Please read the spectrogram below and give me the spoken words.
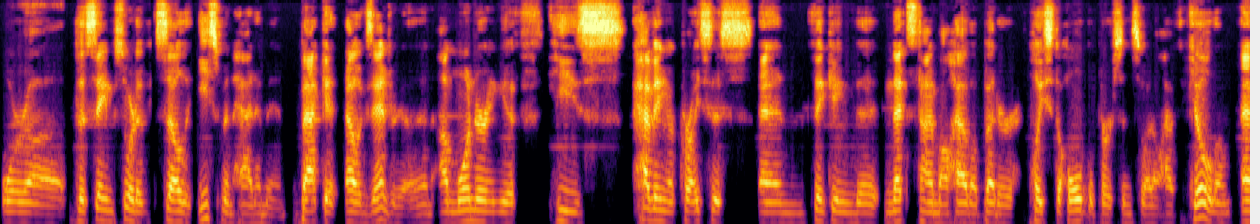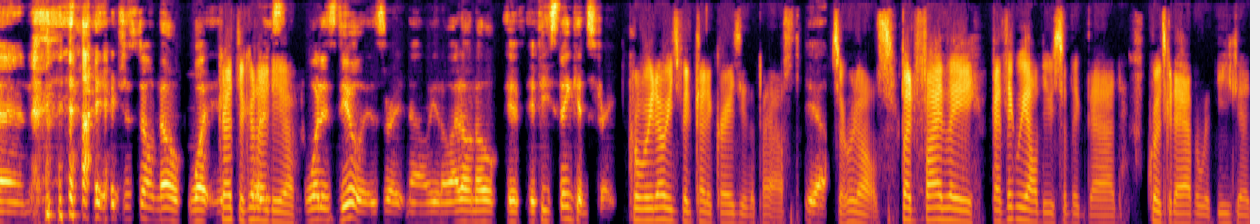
Or uh, the same sort of cell that Eastman had him in back at Alexandria, and I'm wondering if he's having a crisis and thinking that next time I'll have a better place to hold the person, so I don't have to kill them. And I, I just don't know what That's a good what his- idea. what his deal is right now. You know, I don't know if, if he's thinking straight. Well, we know he's been kind of crazy in the past. Yeah. So who knows? But finally, I think we all knew something bad was going to happen with Negan.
